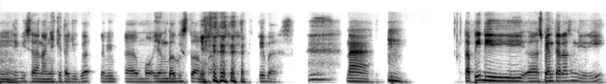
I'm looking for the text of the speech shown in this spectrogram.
hmm. nanti bisa nanya kita juga lebih uh, mau yang bagus tuh apa, bebas. Nah, tapi di uh, Spentera sendiri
